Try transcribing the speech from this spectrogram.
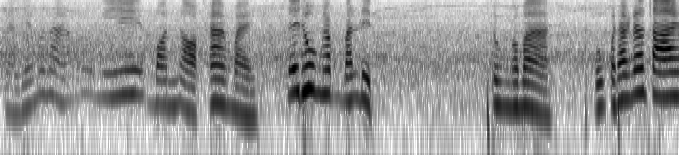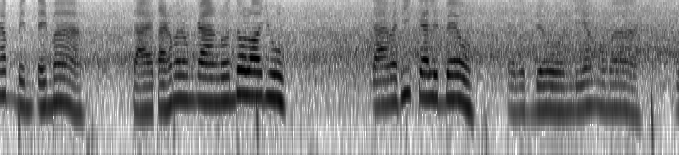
แต่เลี้ยงไม่นานลูกนี้บอลออกข้างไปได้ทุ่มครับมัดริดทุ่มเข้ามาบุกไปทางด้านซ้ายครับเบนเซม่าจ่ายตัดเข้ามาตรงกลางโรนโดรออยู่จ่ายมาที่แกเรตเบลแกเรตเบลเลี้ยงออกมาว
